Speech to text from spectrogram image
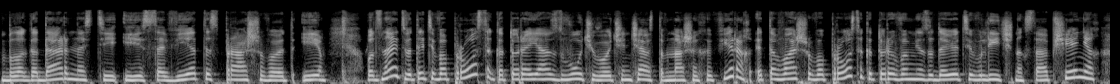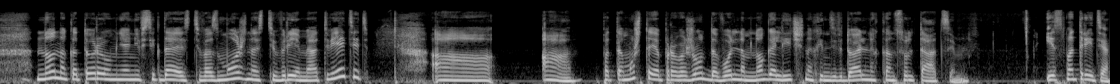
благодарности и советы спрашивают. И вот знаете, вот эти вопросы, которые я озвучиваю очень часто в наших эфирах, это ваши вопросы, которые вы мне задаете в личных сообщениях, но на которые у меня не всегда есть возможность и время ответить. А, а потому что я провожу довольно много личных индивидуальных консультаций. И смотрите,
